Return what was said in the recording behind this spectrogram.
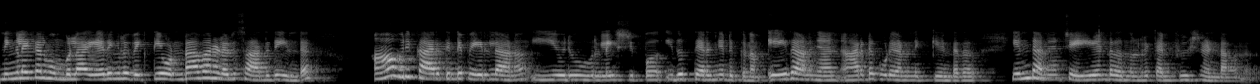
നിങ്ങളെക്കാൾ മുമ്പുള്ള ഏതെങ്കിലും വ്യക്തിയോ ഉണ്ടാവാനുള്ള ഒരു സാധ്യതയുണ്ട്. ആ ഒരു കാര്യത്തിന്റെ പേരിലാണ് ഈ ഒരു റിലേഷൻഷിപ്പ് ഇത് തിരഞ്ഞെടുക്കണം. ഏതാണ് ഞാൻ ആരുടെ കൂടെയാണ് നിൽക്കേണ്ടത് എന്താണ് ഞാൻ ചെയ്യേണ്ടത് എന്നുള്ളൊരു കൺഫ്യൂഷൻ ഉണ്ടാവുന്നത്.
